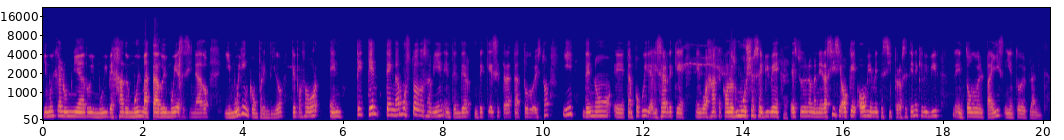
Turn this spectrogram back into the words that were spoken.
y muy calumniado y muy vejado y muy matado y muy asesinado y muy incomprendido, que por favor tengamos todos a bien entender de qué se trata todo esto y de no eh, tampoco idealizar de que en Oaxaca con los mushes se vive esto de una manera, sí, sí, ok, obviamente sí, pero se tiene que vivir en todo el país y en todo el planeta.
